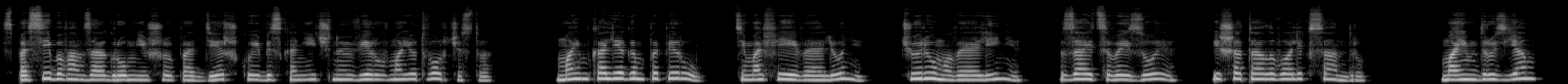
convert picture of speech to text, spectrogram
Спасибо вам за огромнейшую поддержку и бесконечную веру в мое творчество. Моим коллегам по Перу, Тимофеевой Алене Чурюмовой Алине, Зайцевой Зое и Шаталову Александру, моим друзьям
